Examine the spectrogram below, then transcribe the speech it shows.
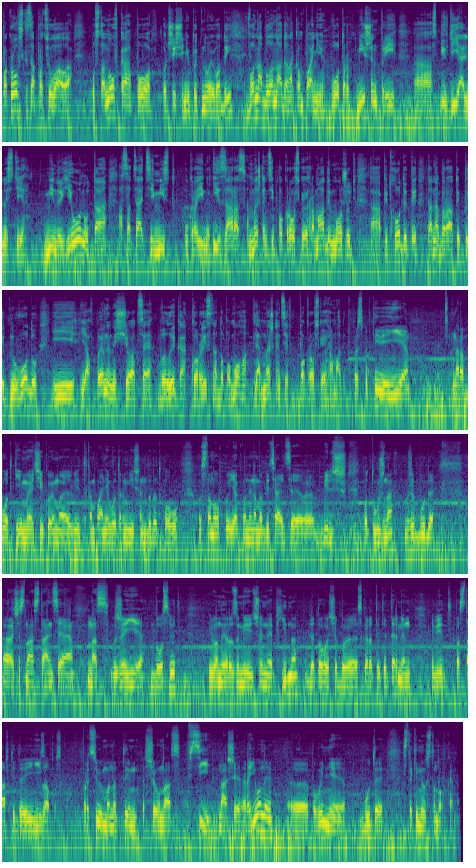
Покровськ запрацювала установка по очищенню питної води. Вона була надана компанією Water Mission при е, співдіяльності Мінрегіону та Асоціації міст України. І зараз мешканці Покровської громади можуть е, підходити та набирати питну воду. І я впевнений, що це велика корисна допомога для мешканців Покровської громади. В перспективі є наработки, ми очікуємо від компанії Water Mission додаткову установку. Як вони нам обіцяють, це е, більш потужна вже буде е, очисна станція. У нас вже є досвід. І вони розуміють, що необхідно для того, щоб скоротити термін від поставки до її запуску. Працюємо над тим, що у нас всі наші райони е, повинні бути з такими установками.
